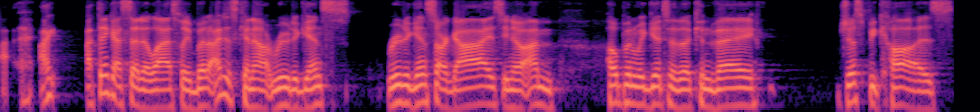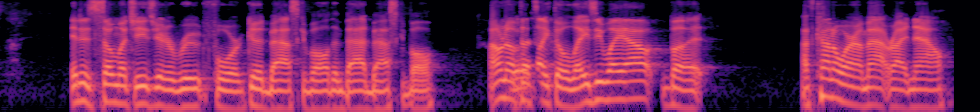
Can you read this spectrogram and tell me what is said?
I, I I think I said it last week, but I just cannot root against root against our guys. You know, I'm hoping we get to the convey just because it is so much easier to root for good basketball than bad basketball. I don't know if that's like the lazy way out, but that's kind of where I'm at right now.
